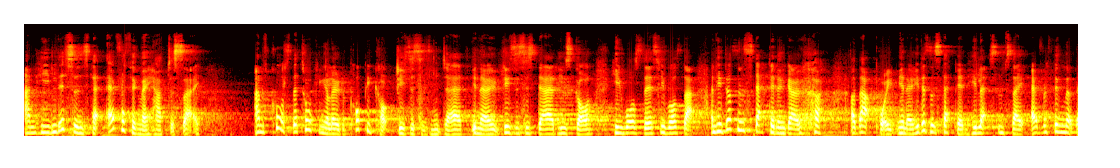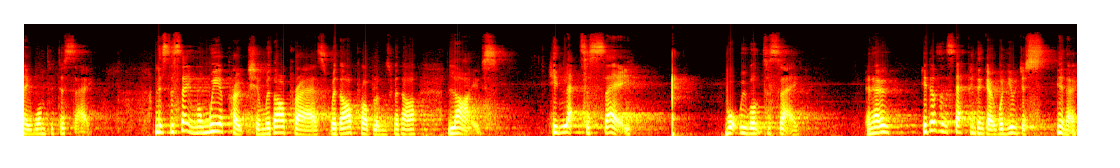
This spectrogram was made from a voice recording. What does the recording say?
And he listens to everything they had to say. And of course, they're talking a load of poppycock. Jesus isn't dead. You know, Jesus is dead. He's gone. He was this. He was that. And he doesn't step in and go, at that point, you know, he doesn't step in. He lets them say everything that they wanted to say. And it's the same when we approach him with our prayers, with our problems, with our lives. He lets us say what we want to say. You know, he doesn't step in and go, well, you just, you know,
